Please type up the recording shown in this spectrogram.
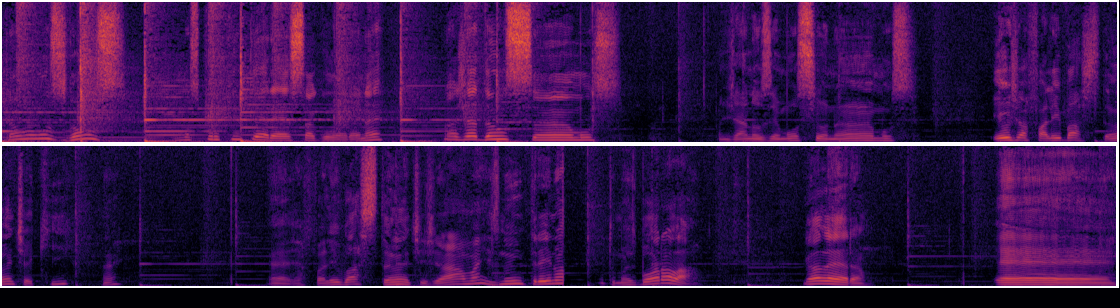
Então vamos, vamos, vamos para o que interessa agora, né? Nós já dançamos, já nos emocionamos. Eu já falei bastante aqui, né? É, já falei bastante já, mas não entrei no assunto, mas bora lá. Galera, é,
